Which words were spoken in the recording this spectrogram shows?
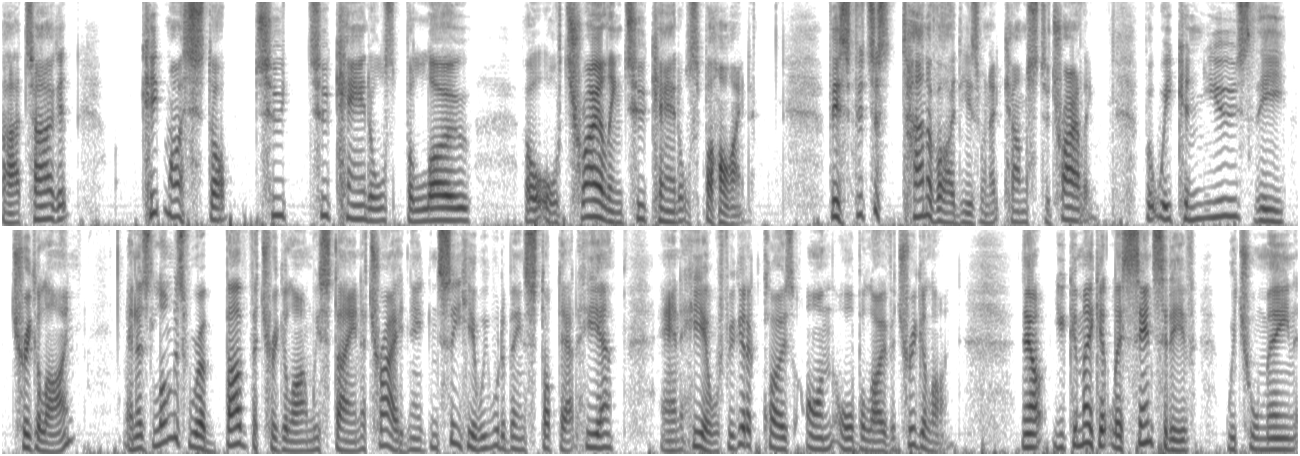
uh, target keep my stop two two candles below or, or trailing two candles behind there's just a ton of ideas when it comes to trailing but we can use the trigger line and as long as we're above the trigger line we stay in a trade. Now you can see here we would have been stopped out here and here. If we get a close on or below the trigger line. Now you can make it less sensitive which will mean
